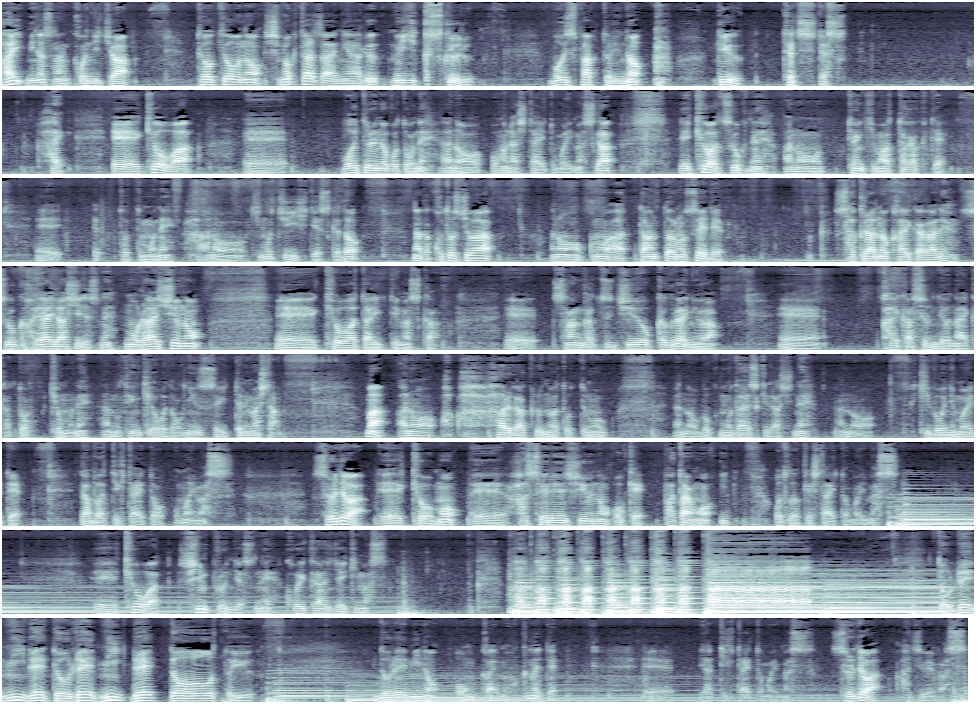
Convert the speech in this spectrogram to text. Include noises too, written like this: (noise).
はい皆さんこんにちは。東京の下北沢にあるミュージックスクールボイスファクトリーの (clears throat) 劉哲司です。はい、えー、今日は、えー、ボイトレのことをねあのお話したいと思いますが、えー、今日はすごくねあの天気も暖かくて、え、とってもねあの気持ちいい日ですけどなんか今年はあのこの暖冬のせいで桜の開花がねすごく早いらしいですね。もう来週の、えー、今日あたりって言いますか、えー、3月14日ぐらいには、えー、開花するんではないかと今日もねあの天気予報のニュースで言っておりました。まああの春が来るのはとってもあの僕も大好きだしねあの希望に燃えて頑張っていきたいと思います。それでは、えー、今日も、えー、発声練習のオ、OK、ケパターンをお届けしたいと思います、えー、今日はシンプルにですねこういう感じでいきます。はははははははドレミレドレミレドというドレミの音階も含めて、えー、やっていきたいと思います。それでは始めます。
